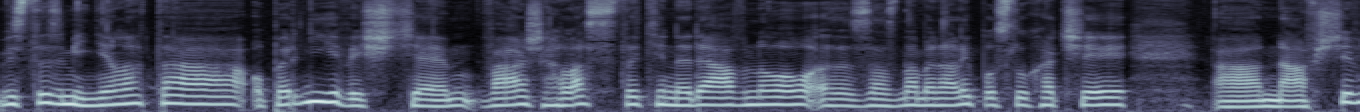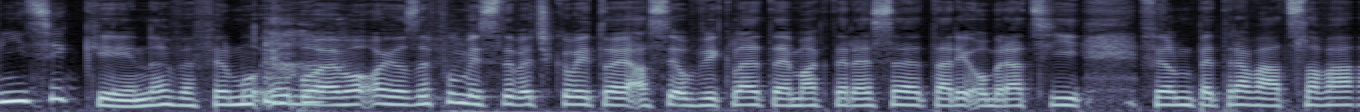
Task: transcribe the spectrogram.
Vy jste zmínila ta operní jeviště. Váš hlas teď nedávno eh, zaznamenali posluchači a návštěvníci kin ve filmu Il Boemo o Josefu Myslivečkovi. To je asi obvyklé téma, které se tady obrací film Petra Václava.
